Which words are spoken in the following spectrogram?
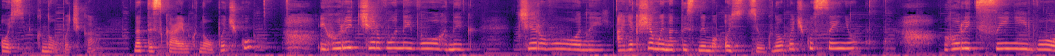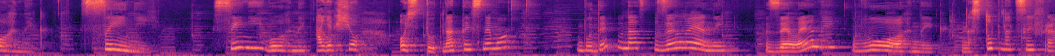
Ось кнопочка. Натискаємо кнопочку. І горить червоний вогник. Червоний. А якщо ми натиснемо ось цю кнопочку синю, горить синій вогник. Синій. Синій вогник. А якщо ось тут натиснемо, буде в нас зелений. Зелений вогник. Наступна цифра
